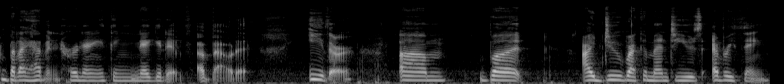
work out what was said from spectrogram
but i haven't heard anything negative about it either. Um, but i do recommend to use everything.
